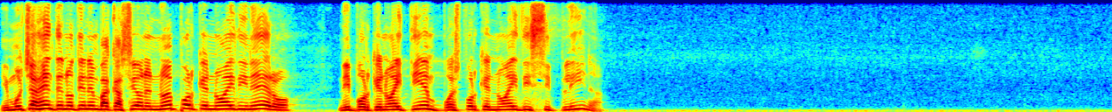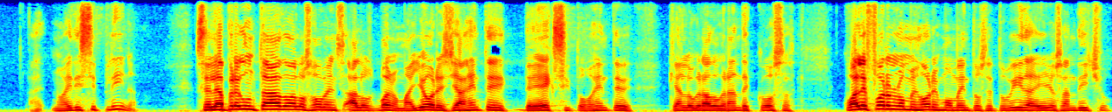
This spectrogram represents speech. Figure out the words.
Y mucha gente no tiene vacaciones, no es porque no hay dinero, ni porque no hay tiempo, es porque no hay disciplina. No hay disciplina. Se le ha preguntado a los jóvenes, a los, bueno, mayores, ya gente de éxito, gente que han logrado grandes cosas, ¿cuáles fueron los mejores momentos de tu vida? Y ellos han dicho,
